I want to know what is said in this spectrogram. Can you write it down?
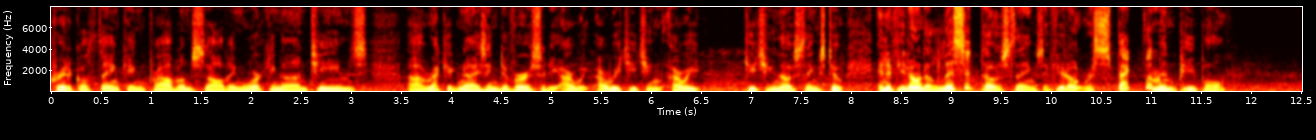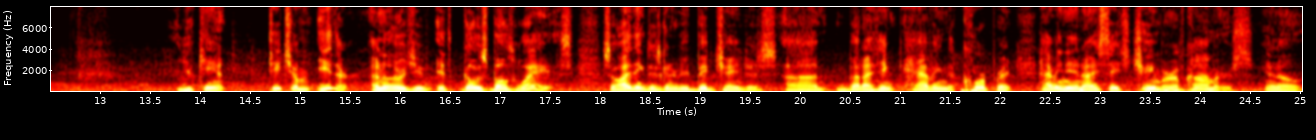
critical thinking, problem solving, working on teams, uh, recognizing diversity. Are we are we teaching are we teaching those things too? And if you don't elicit those things, if you don't respect them in people, you can't teach them either. In other words, you, it goes both ways. So I think there's going to be big changes. Uh, but I think having the corporate, having the United States Chamber of Commerce, you know,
